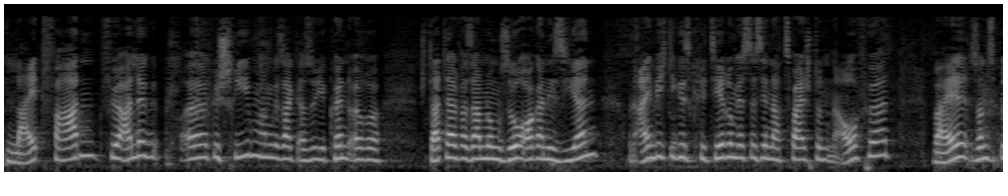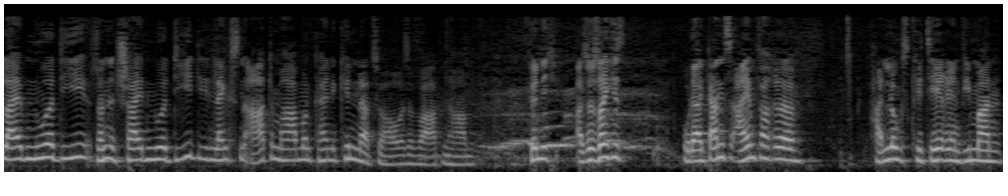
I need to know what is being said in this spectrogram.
Leitfaden für alle äh, geschrieben, haben gesagt, also ihr könnt eure Stadtteilversammlung so organisieren. Und ein wichtiges Kriterium ist, dass ihr nach zwei Stunden aufhört, weil sonst bleiben nur die, sonst entscheiden nur die, die den längsten Atem haben und keine Kinder zu Hause warten haben. Finde ich, also solches oder ganz einfache Handlungskriterien, wie man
